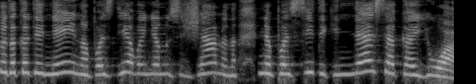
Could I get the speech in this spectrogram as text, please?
Todėl, kad jie neina pas Dievą, nenusižemina, nepasitikė, neseka juo.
